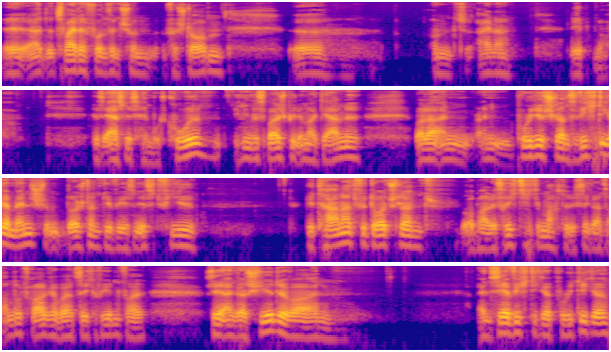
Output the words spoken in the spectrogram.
äh, also zwei davon sind schon verstorben äh, und einer lebt noch. Das erste ist Helmut Kohl. Ich nehme das Beispiel immer gerne, weil er ein, ein politisch ganz wichtiger Mensch in Deutschland gewesen ist, viel getan hat für Deutschland. Ob er alles richtig gemacht hat, ist eine ganz andere Frage, aber er hat sich auf jeden Fall sehr engagiert. Er war ein, ein sehr wichtiger Politiker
